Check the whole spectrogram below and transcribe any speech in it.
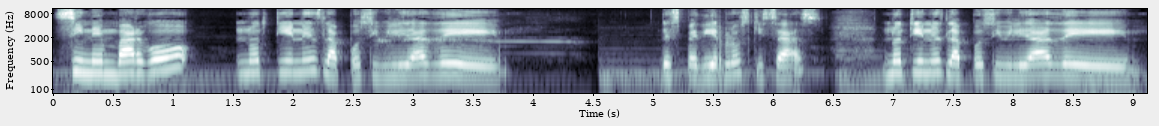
Sin embargo, no tienes la posibilidad de despedirlos quizás, no tienes la posibilidad de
